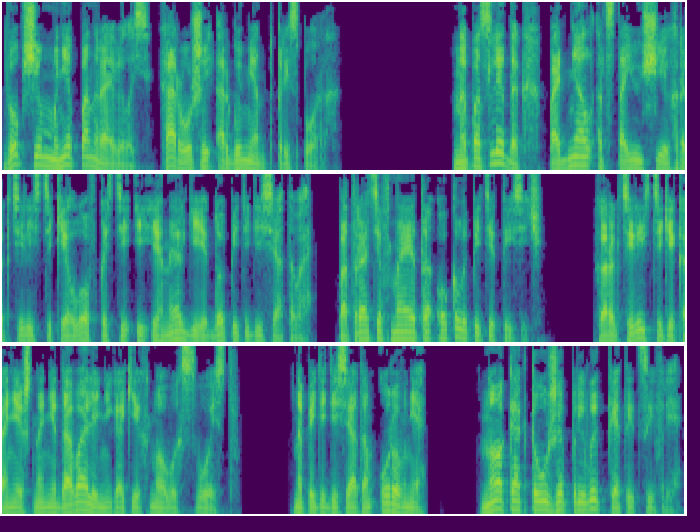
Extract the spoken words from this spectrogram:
В общем, мне понравилось. Хороший аргумент при спорах. Напоследок поднял отстающие характеристики ловкости и энергии до 50-го, потратив на это около 5000. Характеристики, конечно, не давали никаких новых свойств. На 50 уровне, но как-то уже привык к этой цифре.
